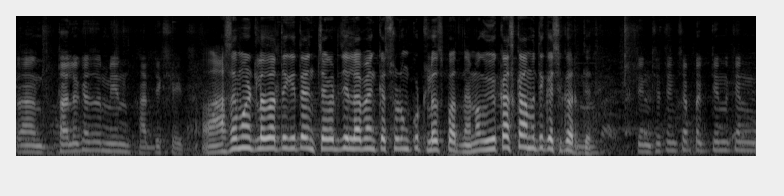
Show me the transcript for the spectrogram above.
ता- तालुक्याचं मेन अध्यक्ष आहेत. असं म्हटलं जातं की त्यांच्याकडे जिल्हा बँकेत सोडून कुठलंच पद नाही. मग विकास कामं ती कशी करतात? त्यांच्या त्यांच्या पद्धतीने त्यांना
